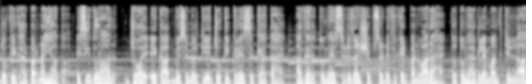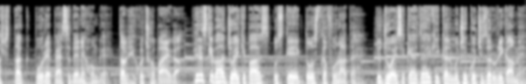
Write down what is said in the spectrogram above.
जो कि घर पर नहीं आता। इसी दौरान जॉय एक आदमी से मिलती है, जो कि ग्रेस से कहता है, अगर तुम्हें सिटीजनशिप सर्टिफिकेट बनवाना है तो तुम्हें अगले मंथ की लास्ट तक पूरे पैसे देने होंगे। तभी कुछ हो पाएगा। फिर इसके बाद जॉय के पास उसके एक दोस्त का फ़ोन आता है, जो जॉय से कहता है कि, कल मुझे कुछ ज़रूरी काम है।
